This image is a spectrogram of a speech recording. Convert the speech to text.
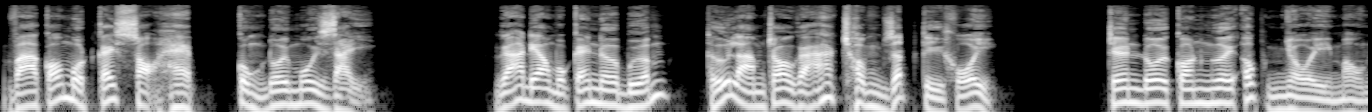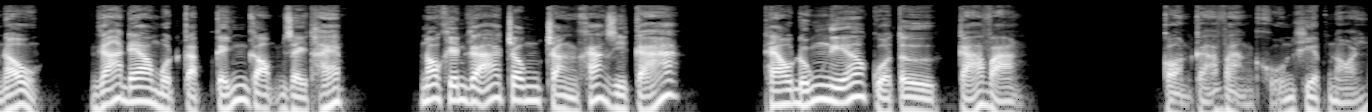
và có một cái sọ hẹp cùng đôi môi dày. Gã đeo một cái nơ bướm, thứ làm cho gã trông rất kỳ khôi. Trên đôi con ngươi ốc nhồi màu nâu, gã đeo một cặp kính gọng dày thép. Nó khiến gã trông chẳng khác gì cá, theo đúng nghĩa của từ cá vàng. Còn cá vàng khốn khiếp nói.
